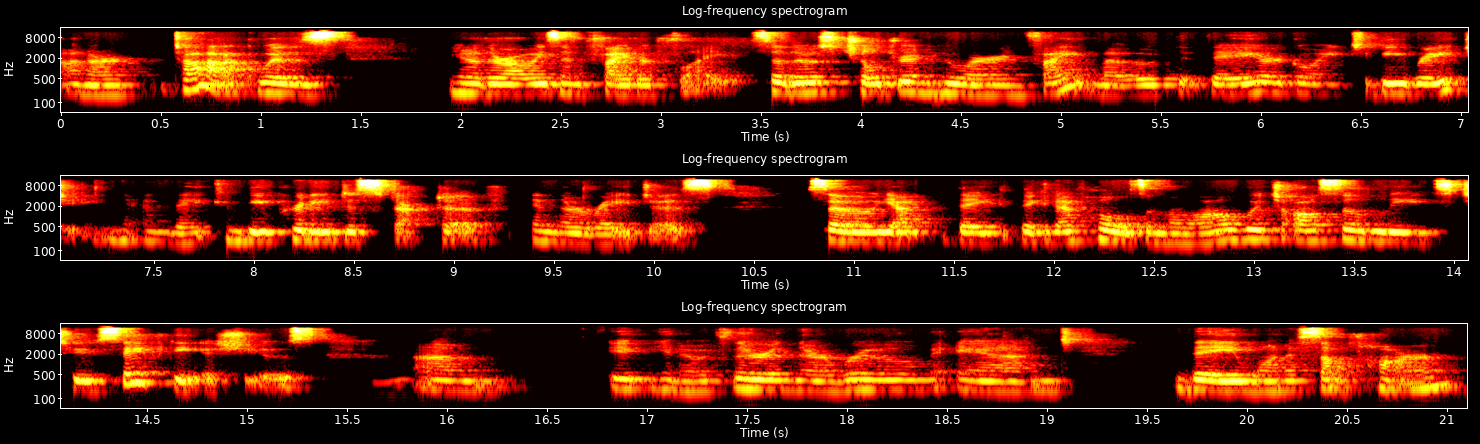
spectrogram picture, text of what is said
on our talk was, you know, they're always in fight or flight. So those children who are in fight mode, they are going to be raging and they can be pretty destructive in their rages. So yeah, they, they could have holes in the wall, which also leads to safety issues. Um, it, you know, if they're in their room and they want to self-harm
